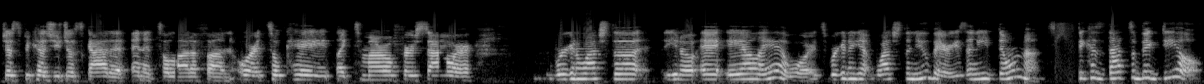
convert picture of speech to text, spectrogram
just because you just got it and it's a lot of fun or it's okay like tomorrow first hour we're going to watch the you know a- ALA awards. We're going to watch the Newberys and eat donuts because that's a big deal.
